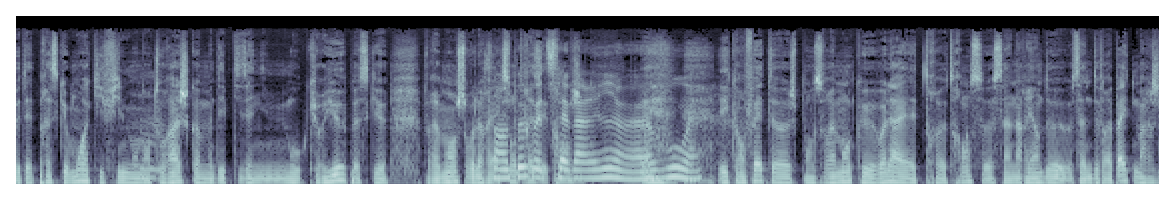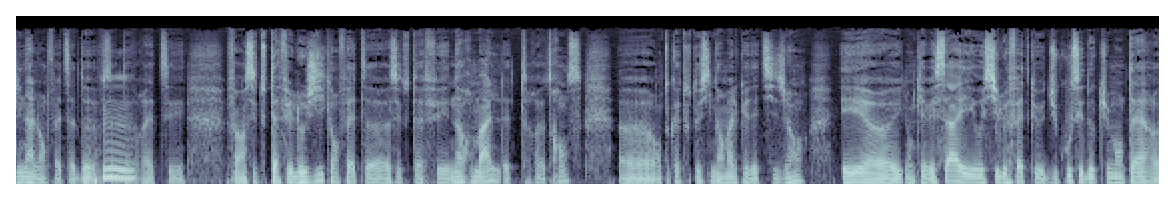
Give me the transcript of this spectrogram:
peut-être presque moi qui filme mon mm. entourage comme des petits animaux curieux parce que vraiment je trouve leur réaction très étrange. Euh, à vous, ouais. Et qu'en fait, euh, je pense vraiment que voilà, être trans, ça n'a rien de, ça ne devrait pas être marginal en fait. Ça, ça mm. devrait être, enfin, c'est tout à fait logique en fait. Euh, c'est tout à fait normal d'être trans. en tout cas, tout aussi normal que d'être cisgenre. Et, et, donc il y avait ça et aussi le fait que du coup ces documentaires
